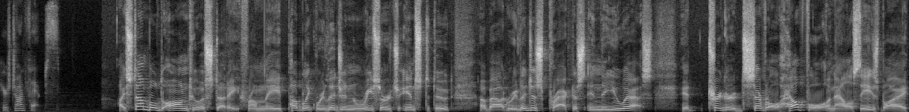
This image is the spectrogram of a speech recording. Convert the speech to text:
Here's John Phipps. I stumbled onto a study from the Public Religion Research Institute about religious practice in the U.S. It triggered several helpful analyses by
